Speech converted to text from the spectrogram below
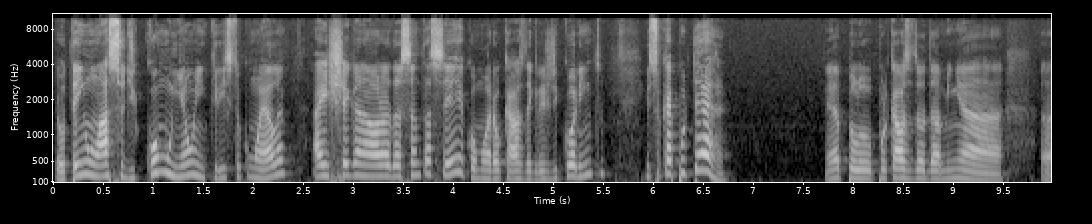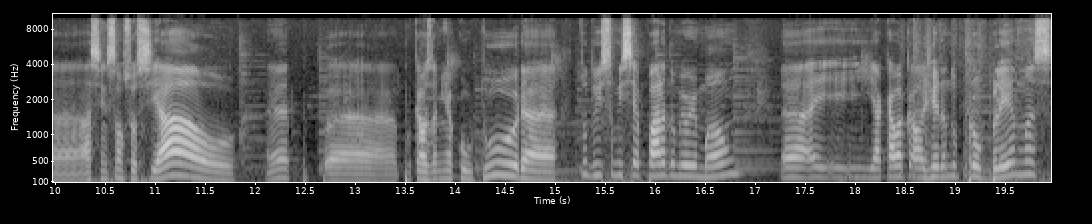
Eu tenho um laço de comunhão em Cristo com ela. Aí chega na hora da Santa Ceia, como era o caso da igreja de Corinto, isso cai por terra. É, pelo, por causa do- da minha ah, ascensão social, né, ah, por causa da minha cultura, tudo isso me separa do meu irmão ah, e, e acaba ca- gerando problemas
